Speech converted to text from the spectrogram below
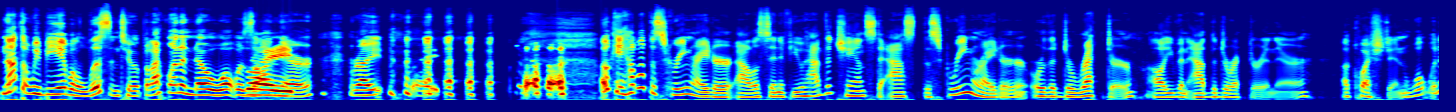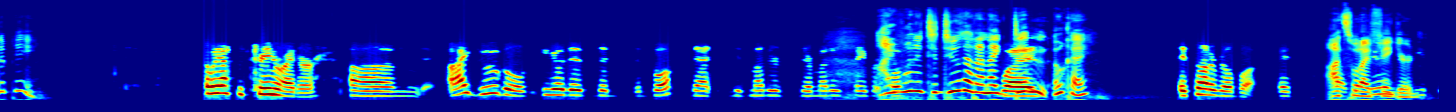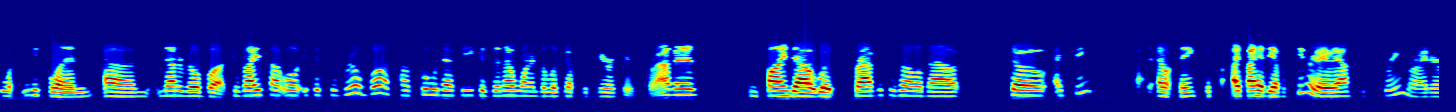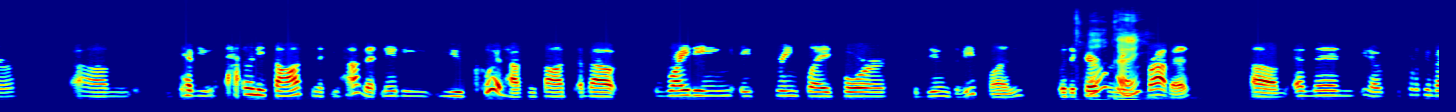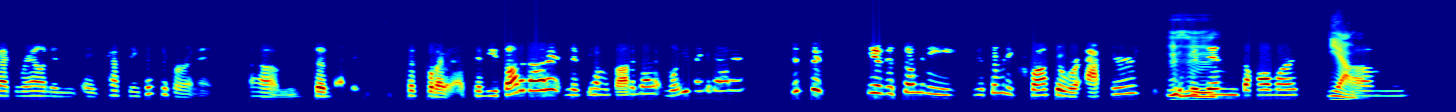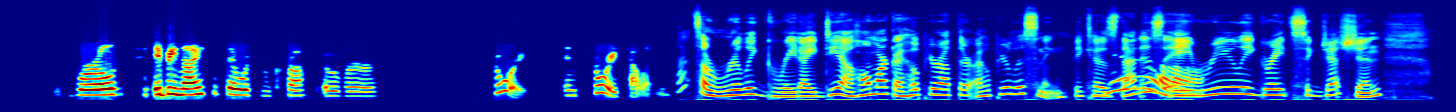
Not that we'd be able to listen to it, but I want to know what was on there, right? right. Okay, how about the screenwriter, Allison? If you had the chance to ask the screenwriter or the director, I'll even add the director in there, a question, what would it be? I would ask the screenwriter. Um, I googled, you know, the, the the book that his mother's their mother's favorite I wanted to do that and I was- didn't. Okay. It's not a real book. That's uh, what I The Dunes of figured. Eastland, um, not a real book. Because I thought, well, if it's a real book, how cool would that be? Because then I wanted to look up the character of Travis and find out what Travis was all about. So I think, I don't think, if, if I had the opportunity, I would ask the screenwriter, um, have you had any thoughts? And if you haven't, maybe you could have some thoughts about writing a screenplay for the Dunes of Eastland with a character Okay. named Travis. Um, and then, you know, circling back around and, and casting Kristoffer in it. Um, so that's what I would ask. Have you thought about it? And if you haven't thought about it, what do you think about it? Just to, you know, there's so many, there's so many crossover actors Mhm. within the Hallmark Yeah. um, world. It'd be nice if there were some crossover stories and storytelling. That's a really great idea. Hallmark, I hope you're out there. I hope you're listening because that is a really great suggestion.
